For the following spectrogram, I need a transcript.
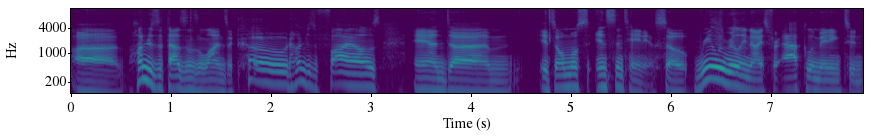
uh, hundreds of thousands of lines of code, hundreds of files, and um, it's almost instantaneous. So really, really nice for acclimating to,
